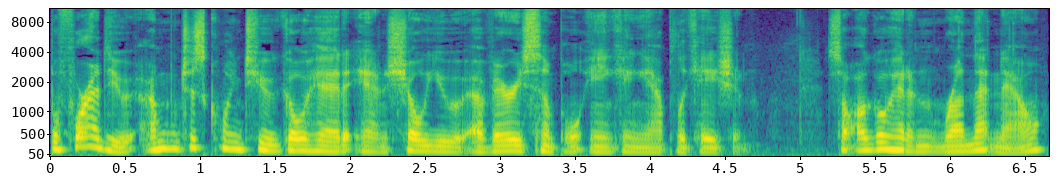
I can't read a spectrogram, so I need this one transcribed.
Before I do, I'm just going to go ahead and show you a very simple inking application. So I'll go ahead and run that now.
